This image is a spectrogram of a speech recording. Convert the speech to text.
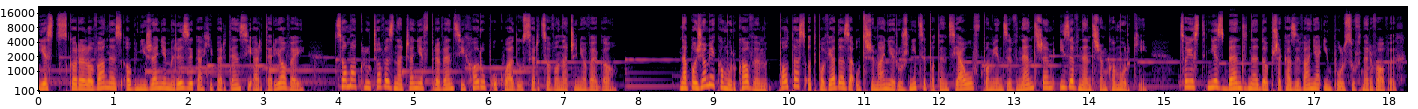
jest skorelowane z obniżeniem ryzyka hipertensji arteriowej, co ma kluczowe znaczenie w prewencji chorób układu sercowo-naczyniowego. Na poziomie komórkowym potas odpowiada za utrzymanie różnicy potencjałów pomiędzy wnętrzem i zewnętrzem komórki, co jest niezbędne do przekazywania impulsów nerwowych.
